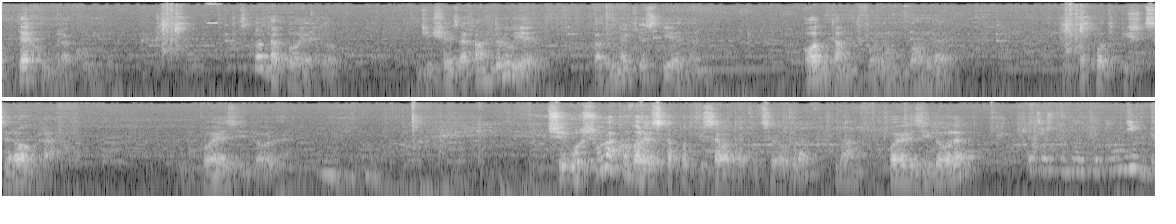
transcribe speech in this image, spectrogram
oddechu brakuje. Zgoda poeto, dzisiaj zahandluję. Warunek jest jeden. Oddam Twoją wolę, tylko podpisz cyrograf na poezji dole. Czy Urszula Kowalewska podpisała taki cyrograf na poezji dole? Przecież to był tytuł nigdy.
